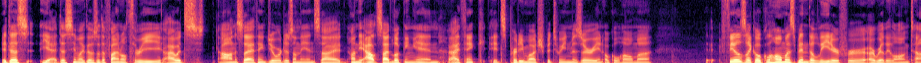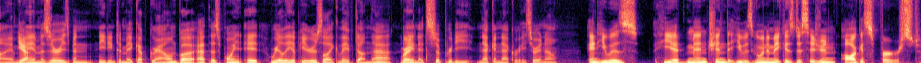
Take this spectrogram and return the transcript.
It does, yeah. It does seem like those are the final three. I would honestly, I think Georgia's on the inside, on the outside looking in. I think it's pretty much between Missouri and Oklahoma. It feels like Oklahoma's been the leader for a really long time, Yeah. and Missouri's been needing to make up ground. But at this point, it really appears like they've done that, Right. and it's a pretty neck and neck race right now. And he was he had mentioned that he was going to make his decision August first,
